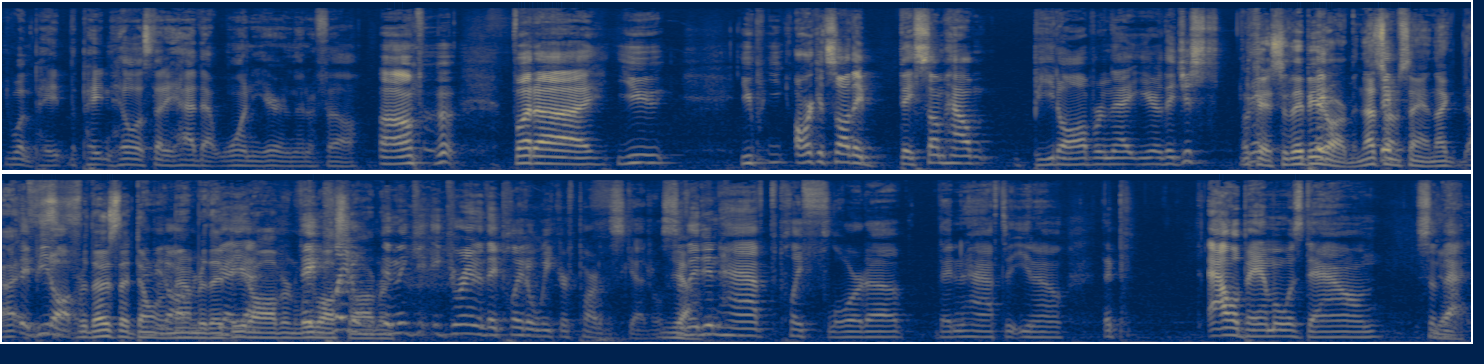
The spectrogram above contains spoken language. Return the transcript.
he wasn't Peyton, the Peyton Hillis that he had that one year in the NFL. Um, but uh, you, you Arkansas they they somehow beat Auburn that year. They just Okay, so they beat Auburn. That's they- what I'm saying. Like I, They beat Auburn. For those that don't They remember, Auburn. they Yeah, beat yeah. Auburn. They we lost a- Auburn. And they, granted, they played a weaker part of the schedule, so Yeah. they didn't have to play Florida. They didn't have to, you know, they Alabama was down. So Yeah. that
